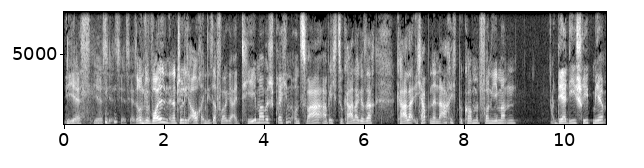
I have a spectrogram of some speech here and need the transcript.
Yes, yes, yes, yes, yes. Und wir wollen natürlich auch in dieser Folge ein Thema besprechen. Und zwar habe ich zu Carla gesagt, Carla, ich habe eine Nachricht bekommen von jemandem, der die schrieb mir,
